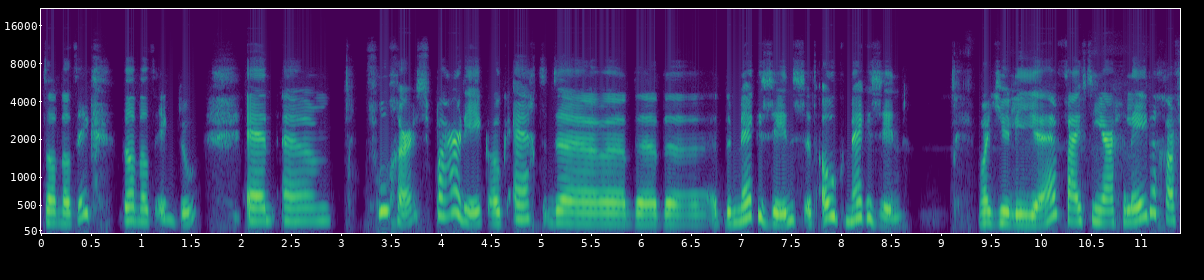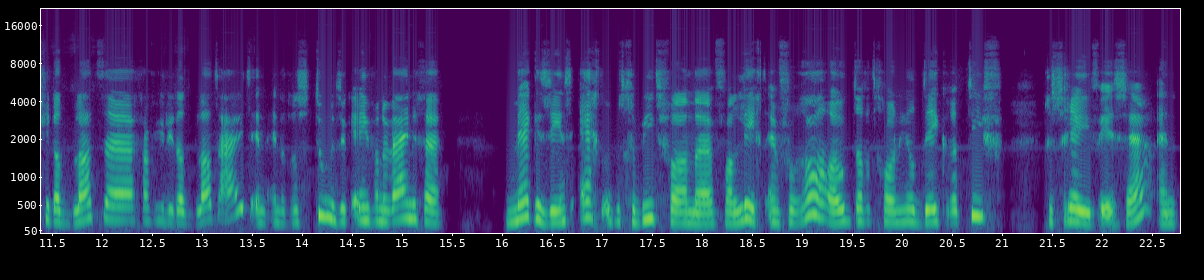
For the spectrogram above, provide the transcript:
dan, dat, ik, dan dat ik doe. En um, vroeger spaarde ik ook echt de, de, de, de magazines, het Ook Magazine. Wat jullie, hè, 15 jaar geleden gaf, je dat blad, uh, jullie dat blad uit. En, en dat was toen natuurlijk een van de weinige magazines echt op het gebied van, van licht. En vooral ook dat het gewoon heel decoratief geschreven is. Hè? En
